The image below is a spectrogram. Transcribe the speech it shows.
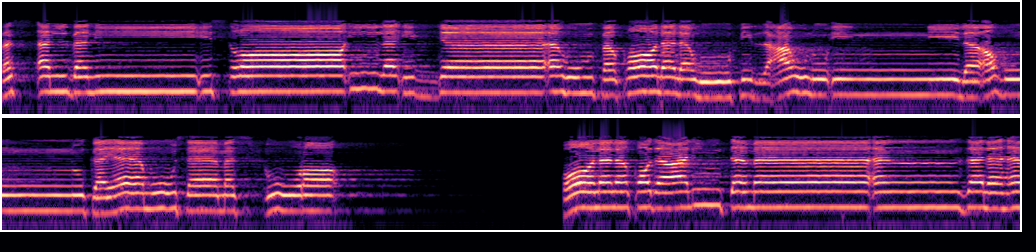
فاسأل بني إسرائيل إذ جاءهم فقال له فرعون إني لأظنك يا موسى مسحورا. قال لقد علمت ما أنزل هؤلاء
